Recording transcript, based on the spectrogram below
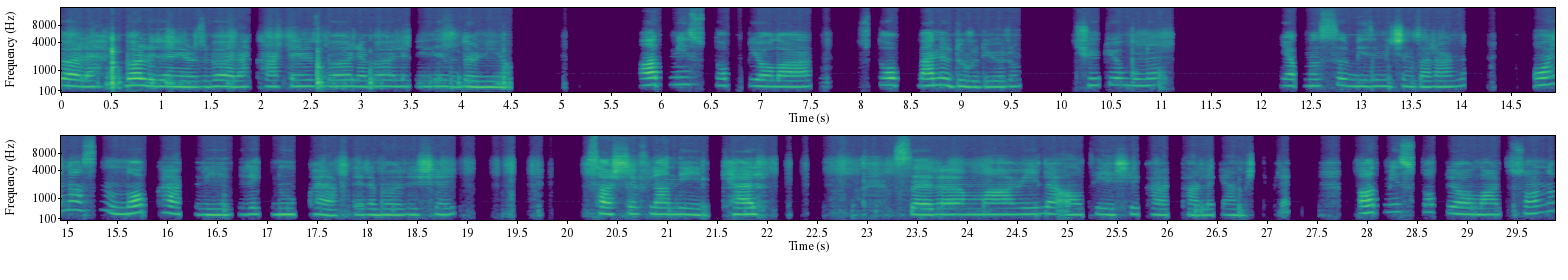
Böyle, böyle dönüyoruz böyle. Karakterimiz böyle böyle bildiğiniz dönüyor. Admin stop diyorlar. Stop ben de dur diyorum. Çünkü bunu yapması bizim için zararlı. Oyun aslında noob karakteri, direkt noob karakteri böyle şey. Saçlı falan değil, kel. Sarı, mavi ile altı yeşil karakterle gelmişti bile. Admin stop diyorlardı. Sonra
